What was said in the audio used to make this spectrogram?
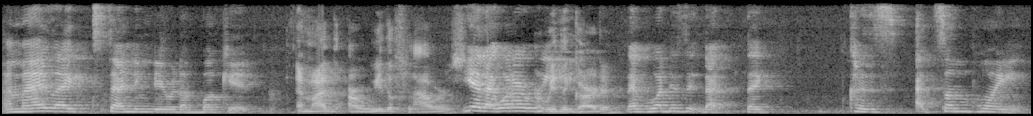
Am I like standing there with a bucket? Am I? Are we the flowers? Yeah, like what are, Are we the garden? Like what is it that like? Because at some point,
